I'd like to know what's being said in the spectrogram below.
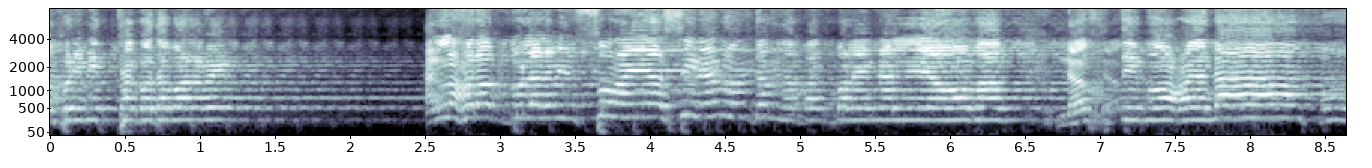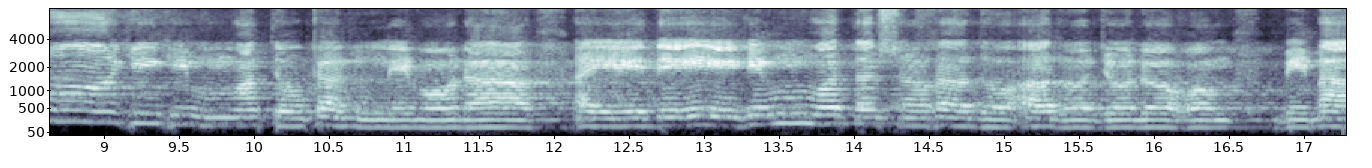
যখনই মিথ্যা কথা বলবে আল্লাহ রাব্বুল আলামিন সূরা ইয়াসিনের মধ্যে আল্লাহ পাক বলেন আল-ইয়াওমা নাখতিমু আলা আফওয়াহিহিম ওয়া তুকাল্লিমুনা আইদিহিম ওয়া তাশহাদু আরজুলুহুম বিমা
